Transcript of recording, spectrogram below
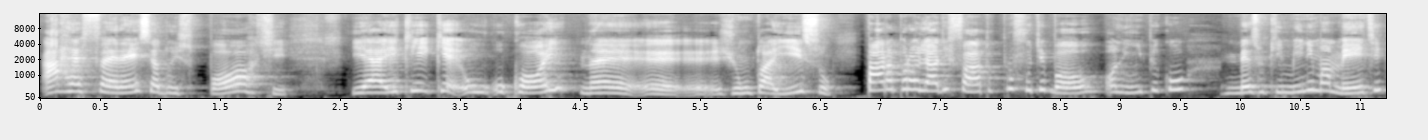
a referência do esporte, e é aí que, que o, o COI, né, é, é, junto a isso, para para olhar de fato para o futebol olímpico, mesmo que minimamente,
